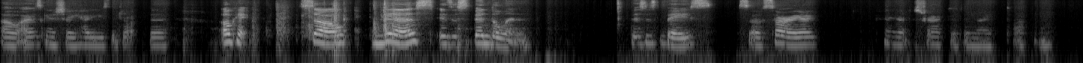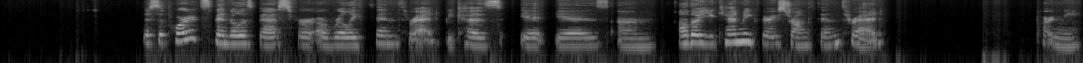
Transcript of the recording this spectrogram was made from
Oh, I was going to show you how to use the drop. The okay, so this is a spindling. This is the base. So sorry, I kind of got distracted in my talking. The supported spindle is best for a really thin thread because it is, um, although you can make very strong thin thread, pardon me,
